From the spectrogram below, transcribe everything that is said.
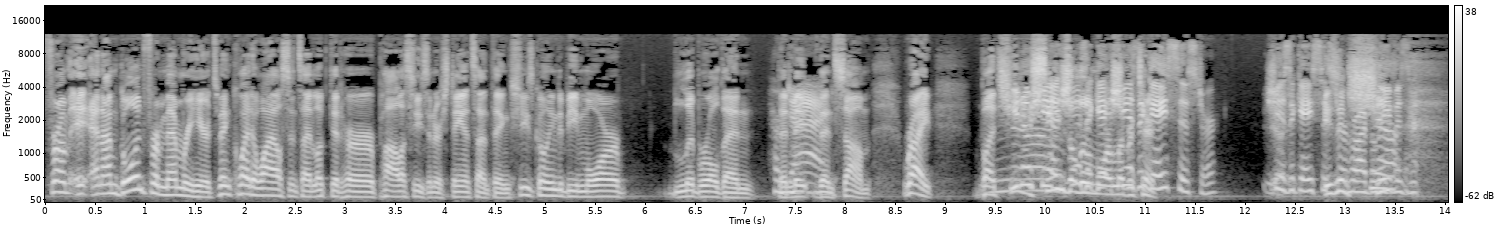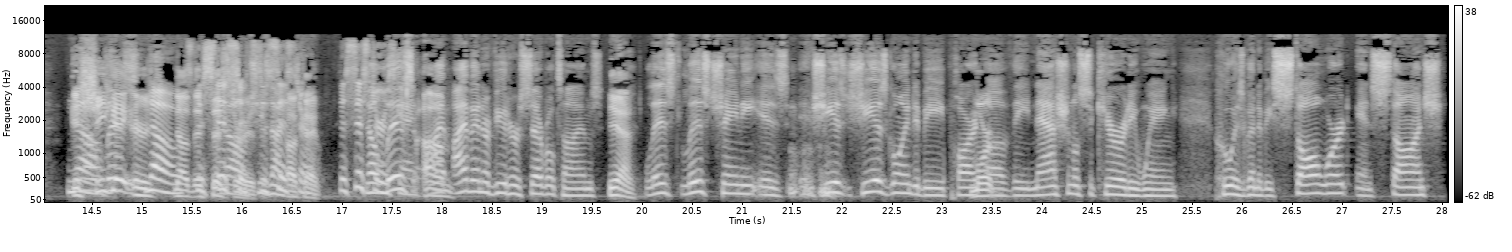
from and I'm going from memory here. It's been quite a while since I looked at her policies and her stance on things. She's going to be more liberal than Her than, ma- dad. than some, right? But she You know, she, seems has, she a has little gay, more she has a gay sister. She has a gay sister Isn't who I she- believe is. No, she gay or- no, no, the the sister sister. is. The She's not- sister. Okay. The sister no, is Liz. gay. I, um, I've interviewed her several times. Yeah. Liz Liz Cheney is she is she is going to be part More- of the national security wing, who is going to be stalwart and staunch.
